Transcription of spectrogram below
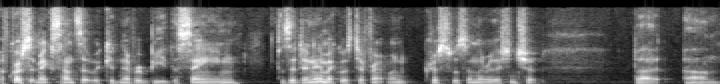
of course it makes sense that we could never be the same because the dynamic was different when Chris was in the relationship. But um,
